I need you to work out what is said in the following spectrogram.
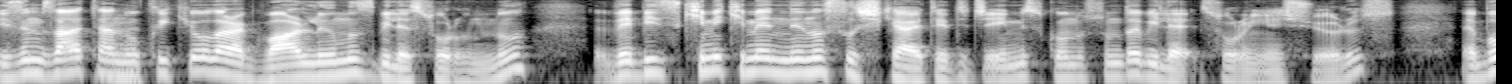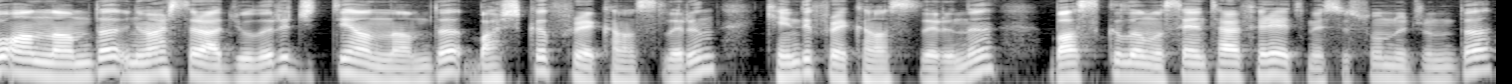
Bizim zaten evet. hukuki olarak varlığımız bile sorunlu ve biz kimi kime ne nasıl şikayet edeceğimiz konusunda bile sorun yaşıyoruz. E, bu anlamda üniversite radyoları ciddi anlamda başka frekansların kendi frekanslarını baskılaması, enterfere etmesi sonucunda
